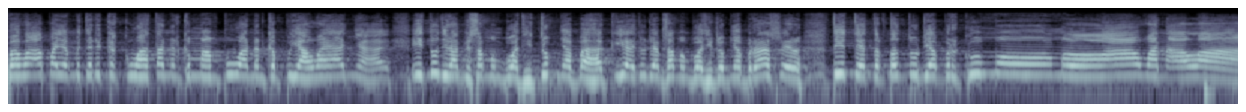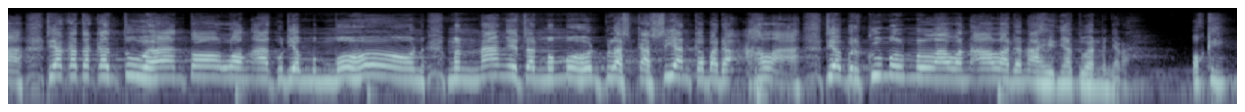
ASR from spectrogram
bahwa apa yang menjadi kekuatan dan kemampuan dan kepiawaiannya itu tidak bisa membuat hidupnya bahagia, itu tidak bisa membuat hidupnya berhasil. Titik tertentu dia bergumul melawan Allah. Dia katakan Tuhan tolong aku. Dia memohon, menangis dan memohon belas kasihan kepada Allah. Dia bergumul melawan Allah dan akhirnya Tuhan menyerah. Oke. Okay.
